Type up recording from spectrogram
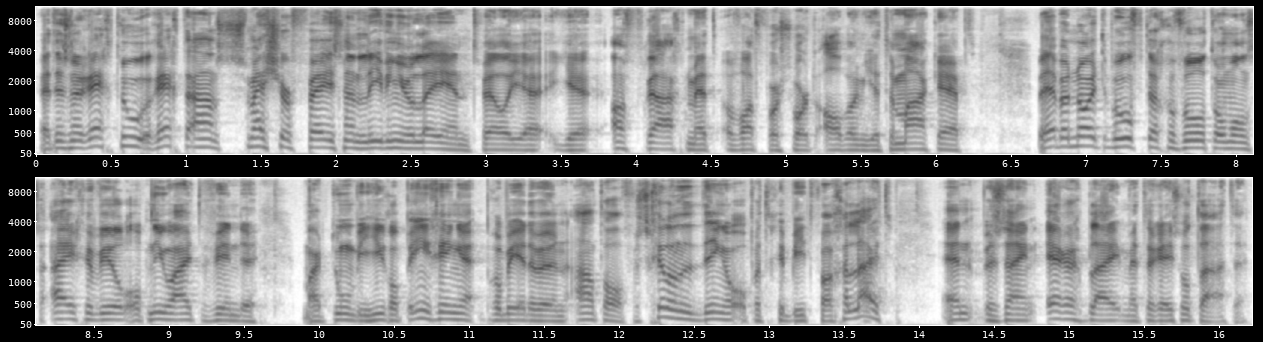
Het is een recht toe, recht aan, smash your face and leaving your lay in... terwijl je je afvraagt met wat voor soort album je te maken hebt. We hebben nooit de behoefte gevoeld om ons eigen wil opnieuw uit te vinden. Maar toen we hierop ingingen probeerden we een aantal verschillende dingen op het gebied van geluid. En we zijn erg blij met de resultaten.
